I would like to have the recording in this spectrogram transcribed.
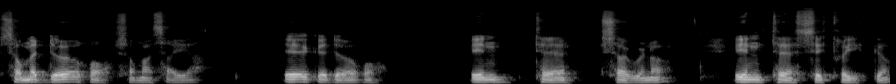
som er døra, som han sier. Jeg er døra inn til sauene, inn til sitt rike.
